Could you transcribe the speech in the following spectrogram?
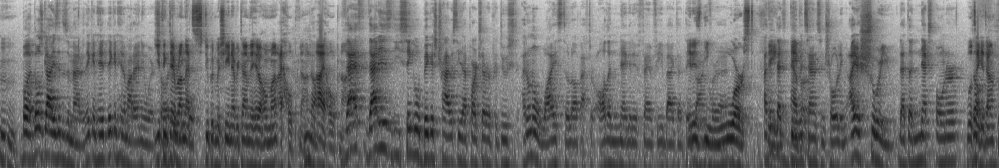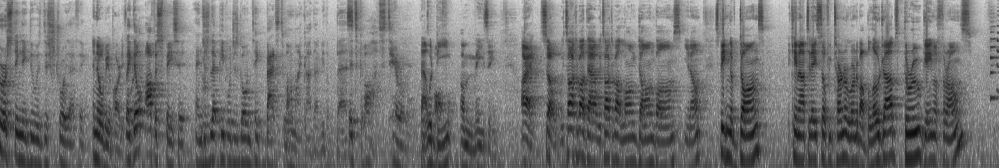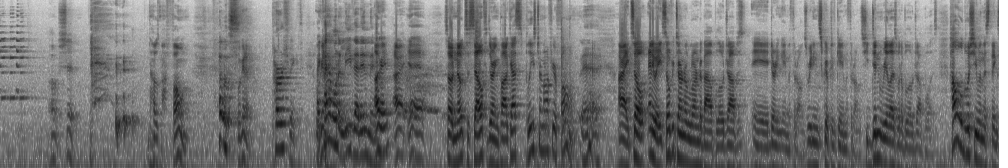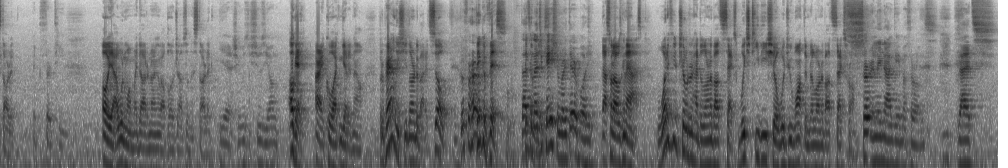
But those guys, it doesn't matter. They can hit. They can hit them out of anywhere. You So think they run that cool. stupid machine every time they hit a home run? I hope not. No, I hope not. That that is the single biggest travesty that Park's ever produced. I don't know why it's still up after all the negative fan feedback that they. it is the worst. I think that's David ever. Sanderson trolling. I assure you that the next owner Will take it down? First thing they do is destroy that thing. and there will be a party. Like it. they'll office space it and just mm-hmm. let people just go and take bats to oh it. Oh my god, that'd be the best. It's oh, it's terrible. That It's would be amazing. All right, so we talked about that. We talked about long dong bombs. You know, speaking of dongs, it came out today. Sophie Turner learned about blowjobs through Game of Thrones. Oh shit! that was my phone. That was We're gonna. perfect. I gonna- kind of want to leave that in there. Okay. All right. Yeah. Yeah. So, note to self during podcasts: please turn off your phone. Yeah. All right. So anyway, Sophie Turner learned about blowjobs uh, during Game of Thrones, reading the script of Game of Thrones. She didn't realize what a blowjob was. How old was she when this thing started? Like 13. Oh yeah, I wouldn't want my daughter knowing about blowjobs when this started. Yeah, she was she was young. Okay, all right, cool. I can get it now. But apparently, she learned about it. So Good for her. think of this. That's Think an of this. education right there, buddy. That's what I was gonna ask. What if your children had to learn about sex? Which TV show would you want them to learn about sex from? Certainly not Game of Thrones. That's,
